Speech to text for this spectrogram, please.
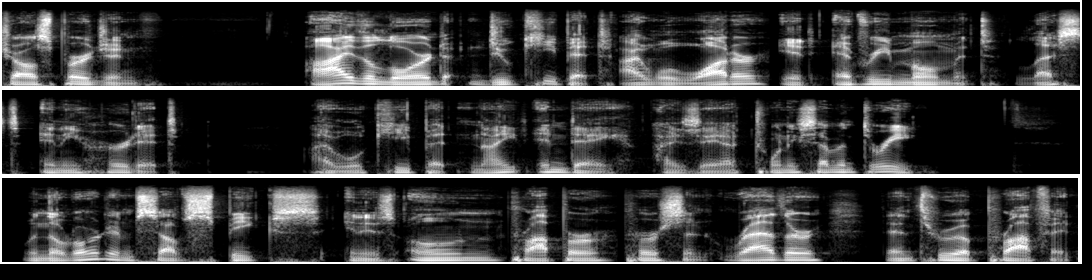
Charles Spurgeon, I, the Lord, do keep it. I will water it every moment, lest any hurt it. I will keep it night and day. Isaiah 27 3. When the Lord himself speaks in his own proper person rather than through a prophet,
